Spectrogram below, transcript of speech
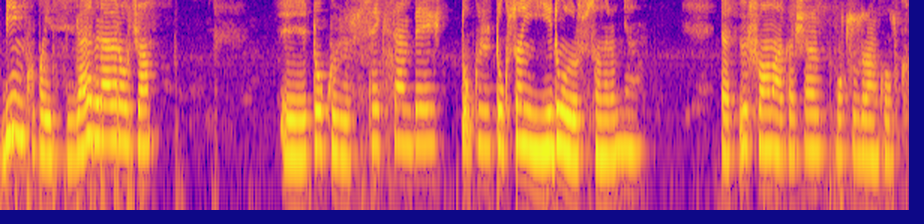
1000 kupayı sizlerle beraber olacağım. Ee, 985 997 olur sanırım ya. Evet ve şu an arkadaşlar 30 rank olduk.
